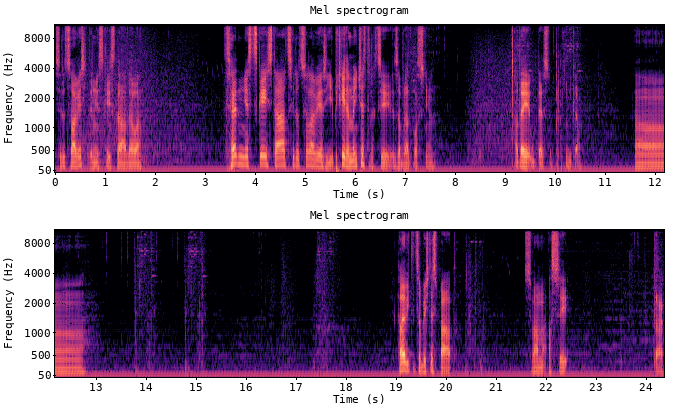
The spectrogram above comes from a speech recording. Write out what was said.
si docela věříte městský stát, ale. Ten městský stát si docela věří. Počkej, ten Manchester chci zabrat vlastně. A tady je útes, to prkínka. Uh... Hele, víte co, běžte spát s váma asi... Tak.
